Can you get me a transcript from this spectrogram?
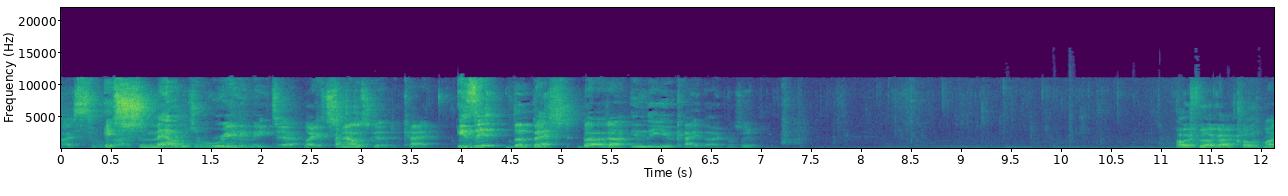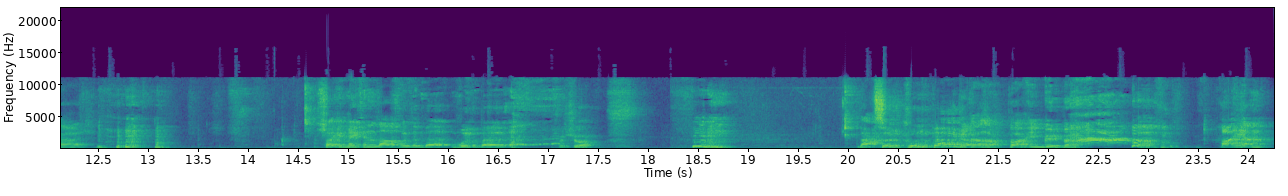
I swear. It smells really meaty. Yeah. Like it smells good. Okay. Is it the best burger in the UK though? We'll see. I always feel like I close my eyes. It's like you're making love with a bur- with a burger. For sure. Hmm. That's a good burger. That's a fucking good burger. I am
